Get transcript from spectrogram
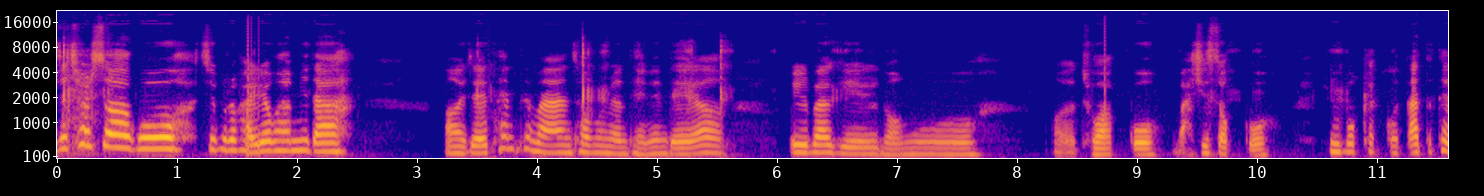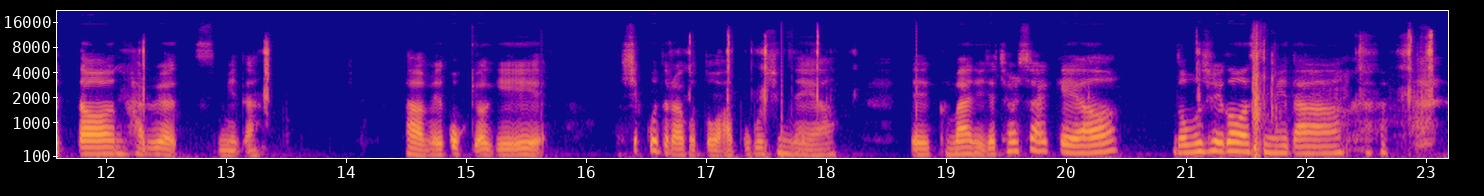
이제 철수하고 집으로 가려고 합니다. 어, 이제 텐트만 접으면 되는데요. 1박 2일 너무 어, 좋았고, 맛있었고, 행복했고, 따뜻했던 하루였습니다. 다음에 꼭 여기 식구들하고 또 와보고 싶네요. 네, 그만 이제 철수할게요. 너무 즐거웠습니다.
